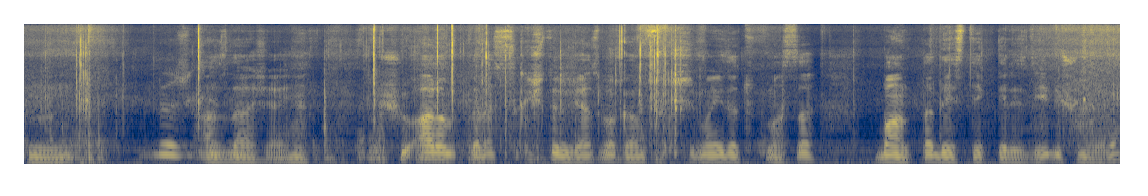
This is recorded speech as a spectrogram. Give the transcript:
Hmm. Gözüküyor. Az daha aşağı. heh. Şu aralıklara sıkıştıracağız. Bakalım sıkışmayı da tutmazsa bantla destekleriz diye düşünüyorum.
